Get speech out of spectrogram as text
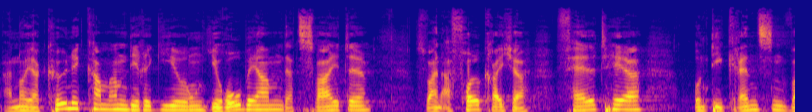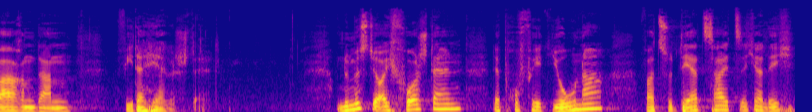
Ein neuer König kam an die Regierung, Jerobeam der Zweite. Es war ein erfolgreicher Feldherr und die Grenzen waren dann wiederhergestellt. Und nun müsst ihr euch vorstellen, der Prophet Jona war zu der Zeit sicherlich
